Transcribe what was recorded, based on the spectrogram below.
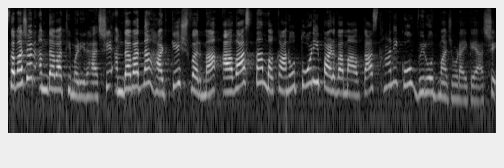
સમાચાર અમદાવાદથી મળી રહ્યા છે. અમદાવાદના હાટકેશ્વરમાં આવાસના મકાનો તોડી પાડવામાં આવતા સ્થાનિકો વિરોધમાં જોડાઈ ગયા છે.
